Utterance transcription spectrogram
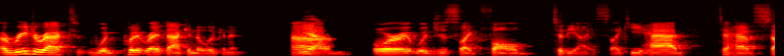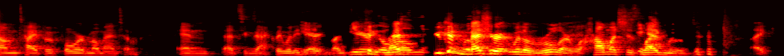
A redirect would put it right back into Luukkonen. Um, Yeah. Or it would just like fall to the ice. Like he had to have some type of forward momentum. And that's exactly what he Yeah. did. Like you we measure, you could measure it with a ruler how much his Yeah. leg moved. like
